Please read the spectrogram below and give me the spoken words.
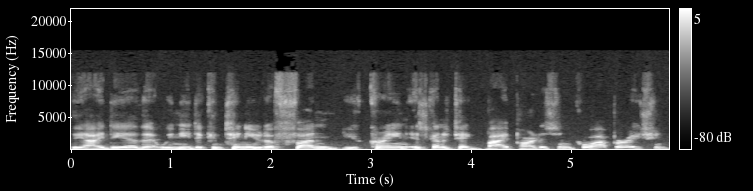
the idea that we need to continue to fund Ukraine. Is going to take bipartisan cooperation.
